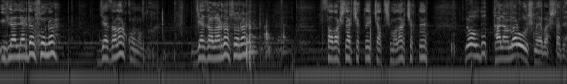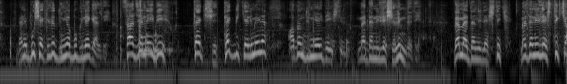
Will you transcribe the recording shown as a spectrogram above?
İhlallerden sonra cezalar konuldu. Cezalardan sonra savaşlar çıktı, çatışmalar çıktı. Ne oldu? Talanlar oluşmaya başladı. Yani bu şekilde dünya bugüne geldi. Sadece neydi? Tek şey, tek bir kelimeyle adam dünyayı değiştirdi. Medenileşelim dedi. Ve medenileştik. Medenileştikçe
